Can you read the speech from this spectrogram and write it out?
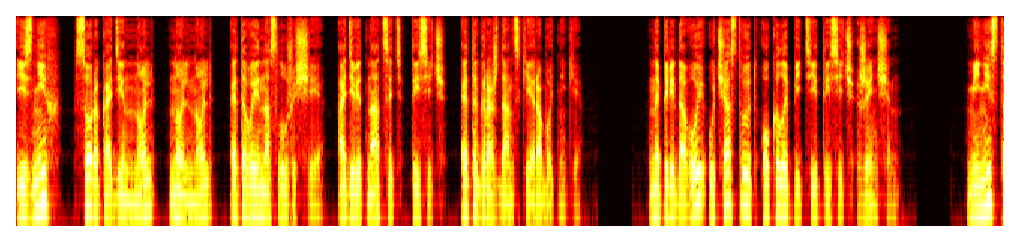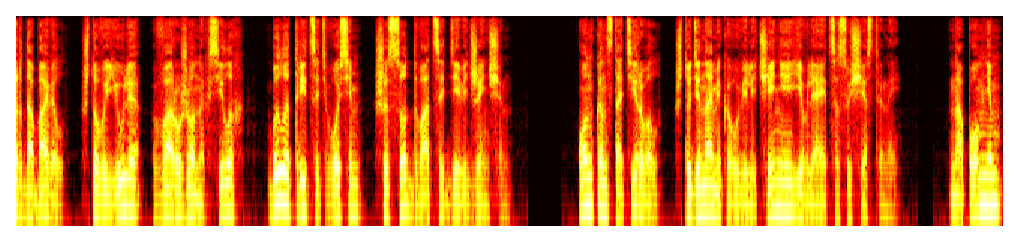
Из них 41 000 это военнослужащие, а 19 тысяч это гражданские работники. На передовой участвуют около 5 тысяч женщин. Министр добавил, что в июле в вооруженных силах было 38 629 женщин. Он констатировал, что динамика увеличения является существенной. Напомним,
